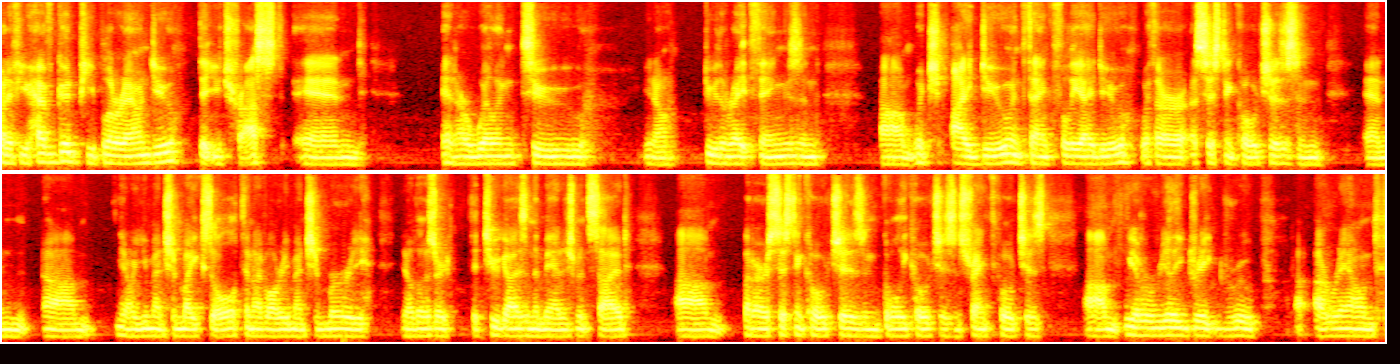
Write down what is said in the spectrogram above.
but if you have good people around you that you trust and and are willing to, you know, do the right things and um, which I do, and thankfully I do with our assistant coaches and and um, you know you mentioned Mike Zolt and I've already mentioned Murray. You know those are the two guys in the management side, um, but our assistant coaches and goalie coaches and strength coaches, um, we have a really great group uh, around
